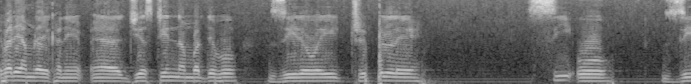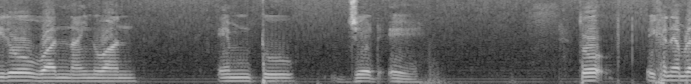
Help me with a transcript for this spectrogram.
এবারে আমরা এখানে জিএসটিন নাম্বার দেব। Zero eight triple A CO zero one nine one M two Z A তো এখানে আমরা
